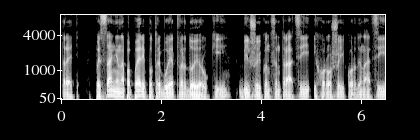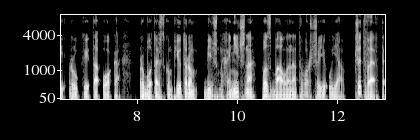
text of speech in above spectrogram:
Третє. Писання на папері потребує твердої руки, більшої концентрації і хорошої координації руки та ока. Робота ж з комп'ютером більш механічна, позбавлена творчої уяви. Четверте.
